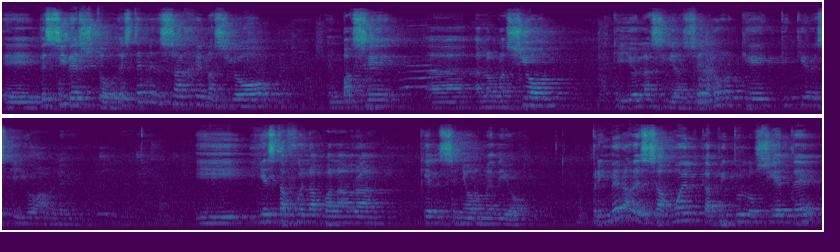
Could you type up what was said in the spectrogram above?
eh, decir esto. Este mensaje nació en base a, la oración que yo le hacía. Señor, ¿qué, qué quieres que yo hable? Y, y esta fue la palabra que el Señor me dio. Primera de Samuel capítulo 7,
